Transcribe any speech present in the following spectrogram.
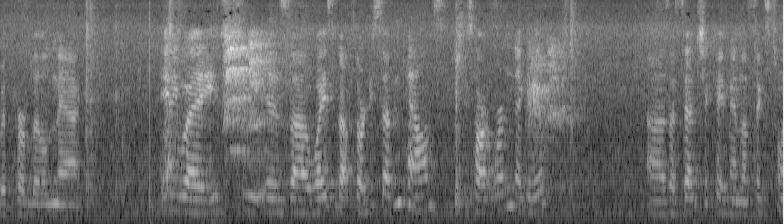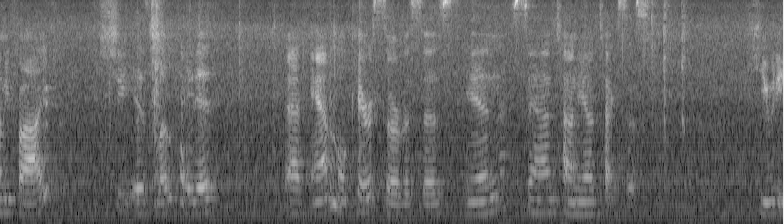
with her little neck. Anyway, she is uh, weighs about 37 pounds. She's heartworm negative. Uh, as I said, she came in on 625. She is located at Animal Care Services in San Antonio, Texas. Cutie.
